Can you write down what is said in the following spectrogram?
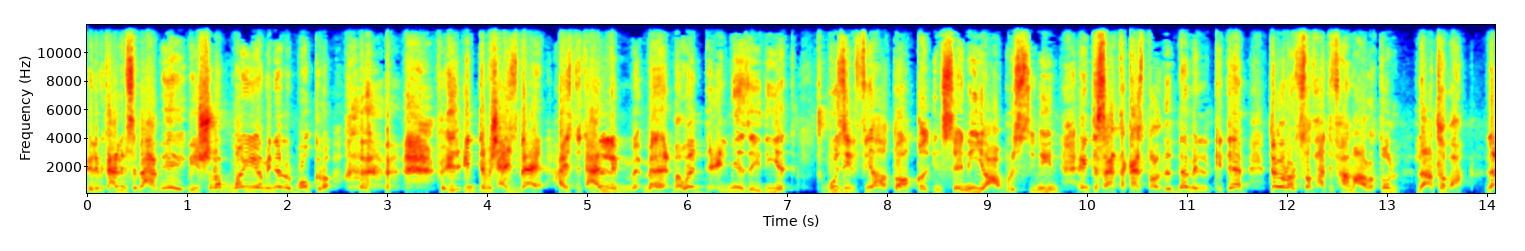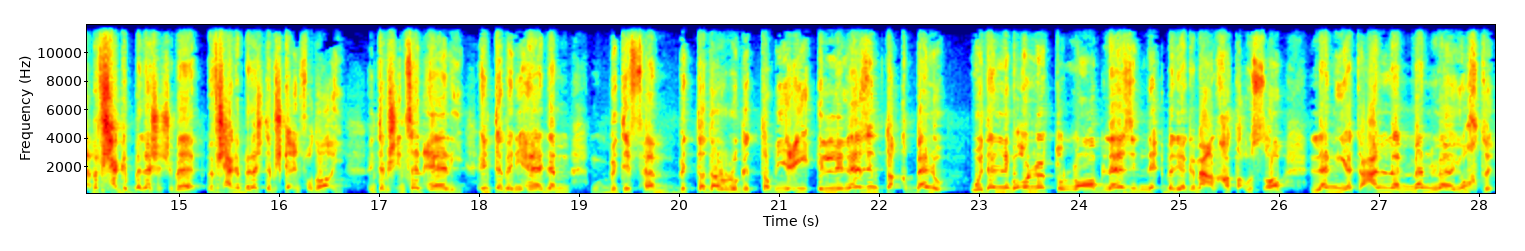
اللي بيتعلم سباحة بإيه؟ بيشرب مية من هنا لبكرة. فانت مش عايز بقى عايز تتعلم مواد علمية زي ديت؟ بذل فيها طاقة إنسانية عبر السنين. أنت ساعتك عايز تقعد قدام الكتاب تقرأ الصفحة تفهمها على طول. لا طبعا. لا مفيش حاجة ببلاش يا شباب. مفيش حاجة ببلاش. انت مش كائن فضائي. أنت مش إنسان آلي. أنت بني آدم بتفهم بالتدرج الطبيعي اللي لازم تقبله. وده اللي بقول للطلاب. لازم نقبل يا جماعة الخطأ والصواب. لن يتعلم من لا يخطئ.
